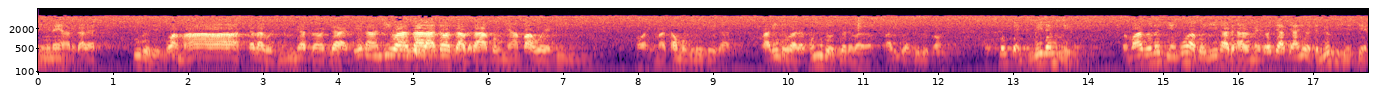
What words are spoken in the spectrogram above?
သင်္ကြန်ဟာဒကာလည်းကုသိုလ်တွေပွားမှာအဲ့ဒါကိုဒီမြတ်စွာဘုရားတေတံဒီဝါဇာရတော်သဗ္ဗရာပုံညာပဝေတိဟောဒီမှာဆောင်းမုတ်ကလေးတွေ့တာပါဠိလိုကတော့ဘုန်းကြီးတို့ပြောတယ်ပါတော့ပါဠိကရေးလို့ကောင်းတယ်ပုတ်တဲ့နေမေးလည်းမနေဘူး ဗမာဆိုလို့ကျင်ကိုယ့်ဟာကိုယ်ရေးထားတဲ့ဟာနဲ့တော့ကြာပြန်ရတော့ဓမျိုးဖြစ်ရင်ကျင့်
